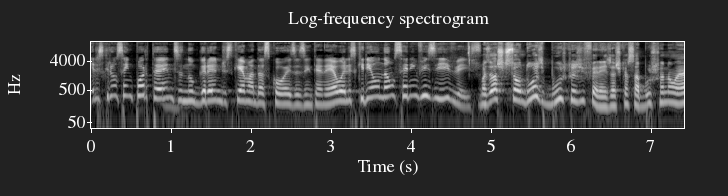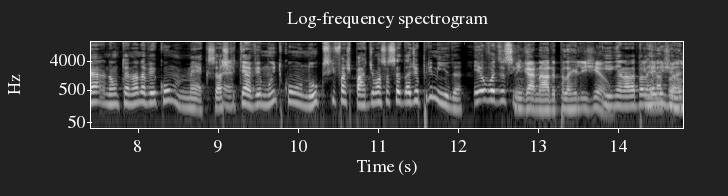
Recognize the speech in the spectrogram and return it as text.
eles queriam ser importantes no grande esquema das coisas, entendeu? Eles queriam não ser invisíveis. Mas eu acho que são duas buscas diferentes. Acho que essa busca não é, não tem nada a ver com o Max. Acho É. que tem a ver muito com o Nux, que faz parte de uma sociedade oprimida. Eu vou dizer o seguinte: Enganado pela religião. enganada pela Enganada religião. pela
